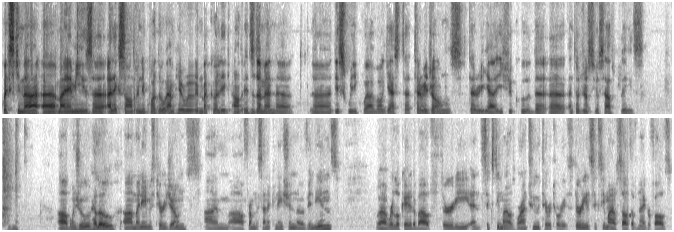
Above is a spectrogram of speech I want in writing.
Quexkina. Uh, my name is uh, Alexandre Niquado. I'm here with my colleague André Dudemaine. Uh, uh, this week we have our guest uh, Terry Jones. Terry, uh, if you could introduce yourself, please. Mm -hmm. bonjour, hello. my name is Terry Jones. I'm from the Seneca Nation of Indians. we're located about 30 and 60 miles. We're on two territories, 30 and 60 miles south of Niagara Falls.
